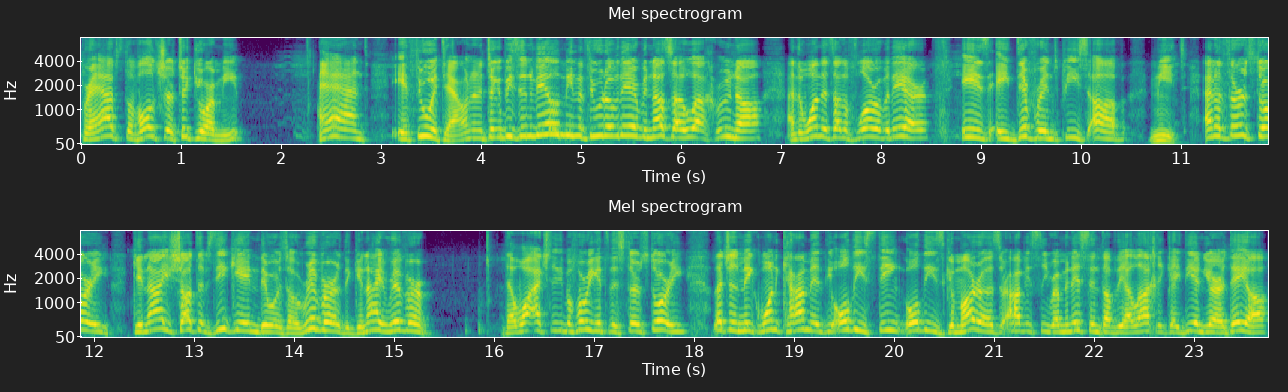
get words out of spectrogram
Perhaps the vulture took your meat and it threw it down, and it took a piece of veil, meaning threw it over there. And the one that's on the floor over there is a different piece of meat. And a third story, Genai Shatav Zikin, there was a river, the Genai River. That well, actually, before we get to this third story, let's just make one comment. The, all these things, all these gemaras are obviously reminiscent of the halachic idea in Yeridea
